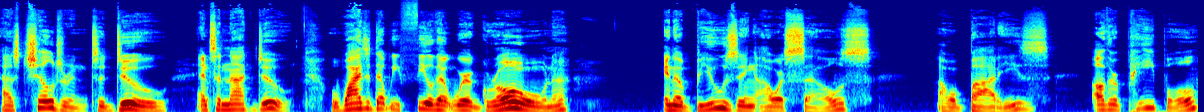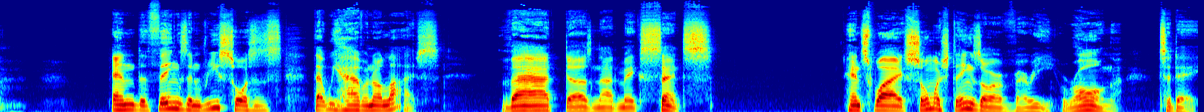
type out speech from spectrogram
as children to do and to not do? Why is it that we feel that we're grown in abusing ourselves, our bodies, other people, and the things and resources that we have in our lives? That does not make sense. Hence why so much things are very wrong today.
